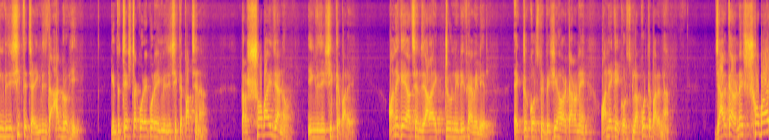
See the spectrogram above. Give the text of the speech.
ইংরেজি শিখতে চায়, ইংরেজিতে আগ্রহী, কিন্তু চেষ্টা করে করে ইংরেজি শিখতে পারছে না, তারা সবাই যেন ইংরেজি শিখতে পারে। অনেকেই আছেন যারা একটু নিডি ফ্যামিলির একটু কোর্স ফি বেশি হওয়ার কারণে অনেকেই কোর্সগুলো করতে পারে না। যার কারণে সবাই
